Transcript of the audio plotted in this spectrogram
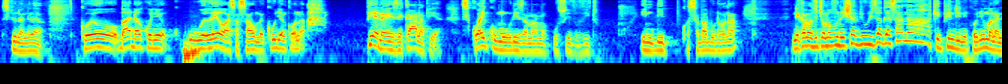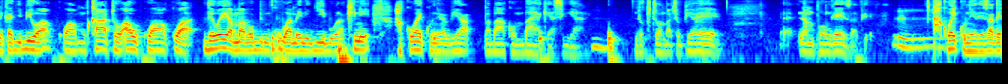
Sijui unanielewa. Kwahiyo baada ya kwenye uelewa sasa umekuja nikaona ah, pia inawezekana pia. Sikuwahi kumuuliza mama kuhusu hivyo vitu in deep kwa sababu naona ni kama vitu ambavyo nishaviulizaga sana kipindi niko nyuma na nikajibiwa kwa mkato au kwa kwa the way ambavyo bi mkubwa amenijibu lakini hakuwahi kuniambia baba yako mbaya kiasi gani. Mm. ndo kitu ambacho pia yeye eh, nampongeza pia. Mm. hakuwahi kunielezaga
